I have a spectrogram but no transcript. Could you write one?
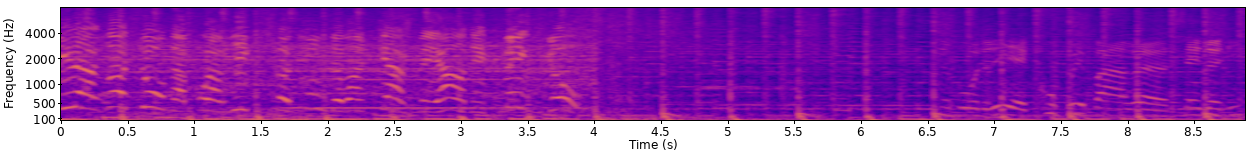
Il la retourne à Poirier qui se retrouve devant une cage béante. Et bingo! Est coupé par euh, Saint-Denis.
